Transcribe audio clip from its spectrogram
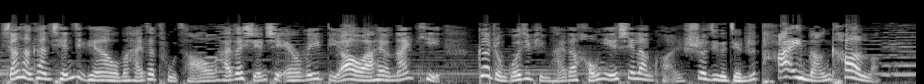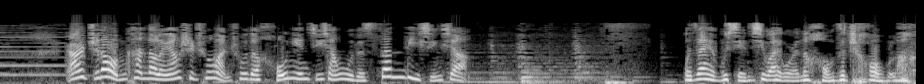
想想看，前几天啊，我们还在吐槽，还在嫌弃 LV、迪奥啊，还有 Nike 各种国际品牌的猴年限量款设计的简直太难看了。然而，直到我们看到了央视春晚出的猴年吉祥物的三 D 形象，我再也不嫌弃外国人的猴子丑了。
